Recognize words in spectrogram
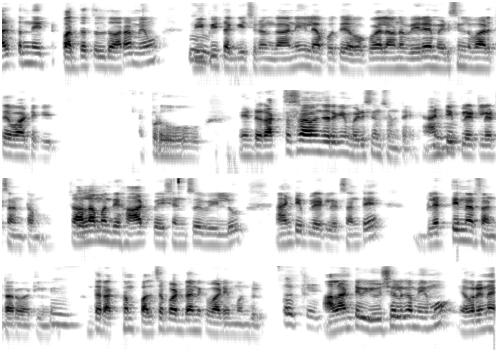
ఆల్టర్నేట్ పద్ధతుల ద్వారా మేము. బీపీ తగ్గించడం కానీ లేకపోతే ఒకవేళ ఏమైనా వేరే మెడిసిన్లు వాడితే వాటికి ఇప్పుడు ఏంటి రక్తస్రావం జరిగే మెడిసిన్స్ ఉంటాయి యాంటీ ప్లేట్లెట్స్ అంటాము చాలా. మంది హార్ట్ పేషెంట్స్ వీళ్ళు యాంటీ ప్లేట్లెట్స్ అంటే బ్లడ్ థిన్నర్స్ అంటారు వాటిని. అంటే రక్తం పలచబడడానికి వాడే మందులు. అలాంటివి యూజువల్గా మేము ఎవరైనా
